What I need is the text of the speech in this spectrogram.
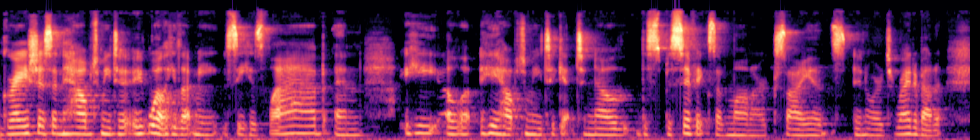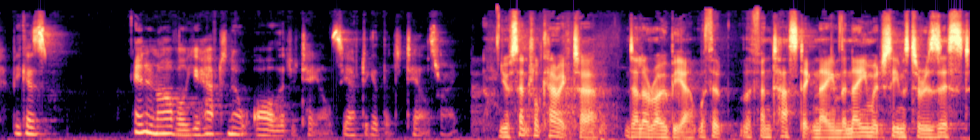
gracious and helped me to well, he let me see his lab and he he helped me to get to know the specifics of monarch science in order to write about it because in a novel, you have to know all the details. You have to get the details right. Your central character, Dellarobia, with a, the fantastic name, the name which seems to resist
